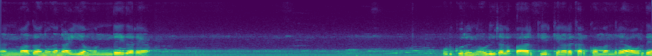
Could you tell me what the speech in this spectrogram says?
ನನ್ನ ಮಗನೂ ನನ್ನ ಅಳಿಯ ಮುಂದೆ ಇದ್ದಾರೆ ಹುಡುಗರು ನೋಡಿದ್ರಲ್ಲ, ಪಾರ್ಕ್ ಗೀರ್ಕ್ ಏನಾರ ಕರ್ಕೊಂಬಂದರೆ ಅವ್ರದ್ದೇ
